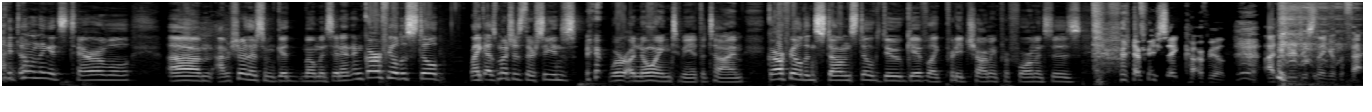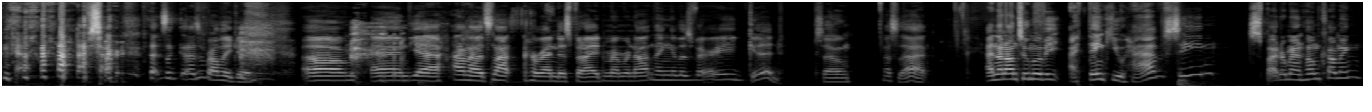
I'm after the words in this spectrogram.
I don't think it's terrible. Um, I'm sure there's some good moments in it, and Garfield is still like as much as their scenes were annoying to me at the time. Garfield and Stone still do give like pretty charming performances. Whenever you say Garfield, I do just think of the fat cat. I'm sorry. That's a, that's probably good. Um, and yeah, I don't know. It's not horrendous, but I remember not thinking it was very good. So that's that. And then on to a movie I think you have seen, Spider-Man: Homecoming.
